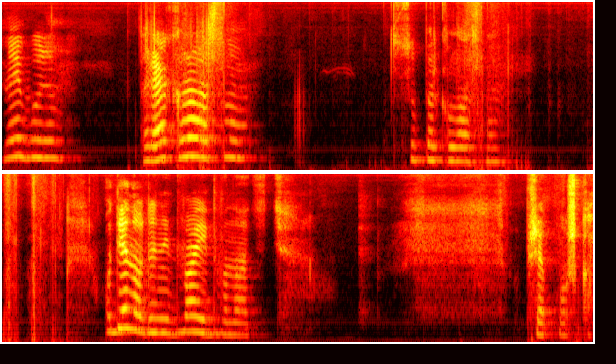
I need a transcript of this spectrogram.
Не ну, будем. Прекрасно. Супер класно. один, 1 і 2 і 12. Вже пушка.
